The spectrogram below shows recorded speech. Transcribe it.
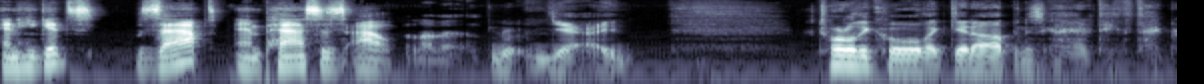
and he gets zapped and passes out. Love it. Yeah, I, totally cool. Like, get up, and he's like, "I gotta take the typewriter."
